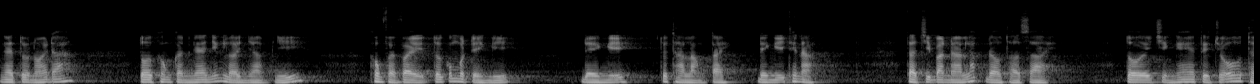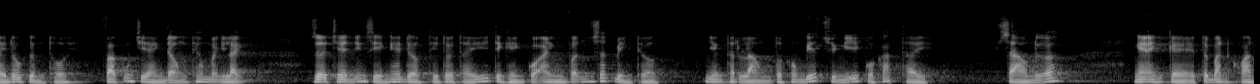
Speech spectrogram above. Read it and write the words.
nghe tôi nói đã. Tôi không cần nghe những lời nhảm nhí. Không phải vậy tôi có một đề nghị. Đề nghị? Tôi thả lòng tay. Đề nghị thế nào? Tachibana lắc đầu thở dài. Tôi chỉ nghe từ chỗ thầy Đô gần thôi Và cũng chỉ hành động theo mệnh lệnh. Dựa trên những gì nghe được Thì tôi thấy tình hình của anh vẫn rất bình thường. Nhưng thật lòng tôi không biết suy nghĩ của các thầy. Sao nữa? Nghe anh kể, tôi băn khoăn,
